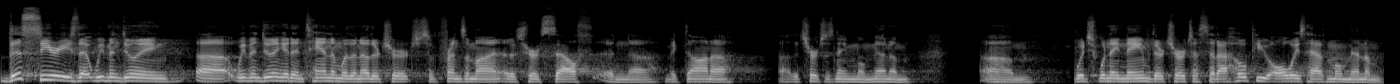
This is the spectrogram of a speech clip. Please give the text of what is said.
This series that we've been doing, uh, we've been doing it in tandem with another church, some friends of mine at a church south in uh, McDonough, Uh, the church is named Momentum, um, which when they named their church, I said, I hope you always have momentum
